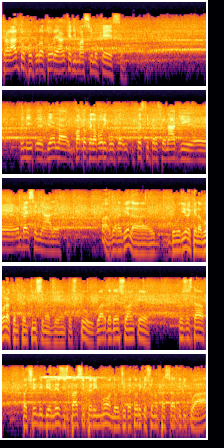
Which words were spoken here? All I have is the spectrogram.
tra l'altro procuratore anche di Massimo Chiesa. Quindi eh, Biella, il fatto che lavori con, que- questi personaggi eh, è un bel segnale. Ma guarda, Biella devo dire che lavora con tantissima gente. Se tu guarda adesso anche cosa sta facendo i biellesi spassi per il mondo, i giocatori che sono passati di qua,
